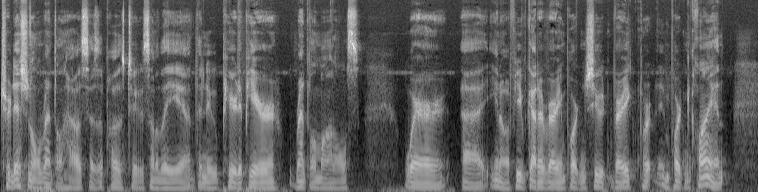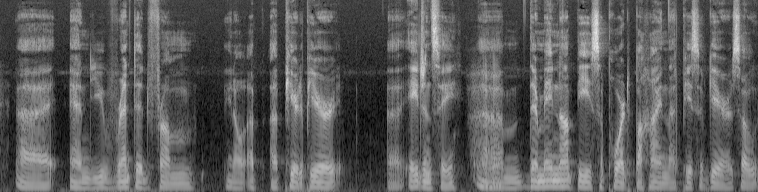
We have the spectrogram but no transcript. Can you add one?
traditional rental house as opposed to some of the uh, the new peer to peer rental models, where uh, you know if you've got a very important shoot, very important client, uh, and you've rented from you know a peer to peer agency, um, there may not be support behind that piece of gear. So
